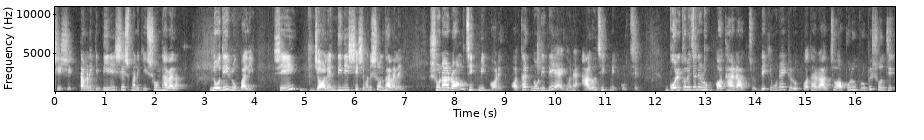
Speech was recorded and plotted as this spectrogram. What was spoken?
শেষে, তার মানে কি? দিনের শেষ মানে কি? সন্ধ্যাবেলা। নদীর রূপালী। সেই জলের দিনের শেষে মানে সন্ধ্যাবেলায় সোনার রং ঝিকমিক করে, অর্থাৎ নদীতে এক ধরনের আলো ঝিকমিক করছে। গড়ে তোলে যেন রূপকথার রাজ্য, দেখে মনে হয় একটা রূপকথার রাজ্য অপরূপ রূপে সজ্জিত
